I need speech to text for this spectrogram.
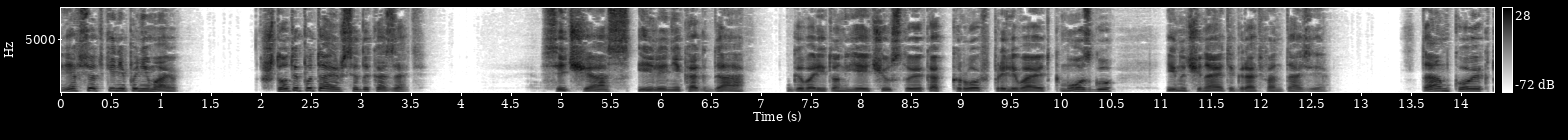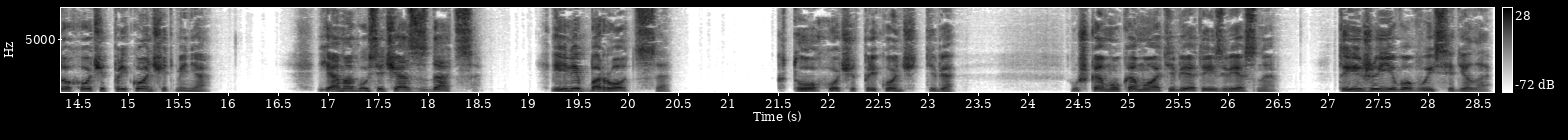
Я все-таки не понимаю, что ты пытаешься доказать? Сейчас или никогда, — говорит он ей, чувствуя, как кровь приливает к мозгу, и начинает играть фантазия. Там кое-кто хочет прикончить меня. Я могу сейчас сдаться или бороться. Кто хочет прикончить тебя? Уж кому-кому о тебе это известно. Ты же его высидела.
